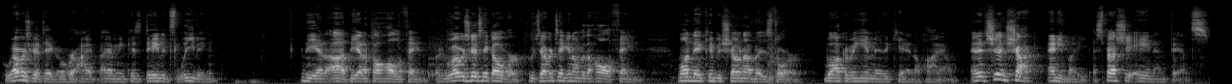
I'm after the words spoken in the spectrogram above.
whoever's going to take over. I, I mean, because David's leaving the uh, the NFL Hall of Fame, but whoever's going to take over, who's ever taken over the Hall of Fame, one day could be showing up at his door, welcoming him into Canton, Ohio, and it shouldn't shock anybody, especially A and M fans.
